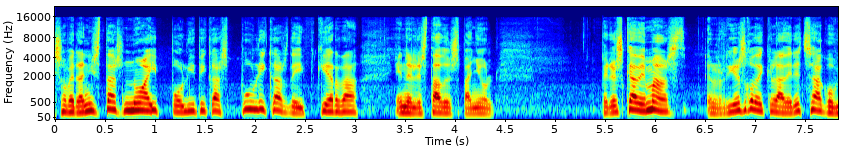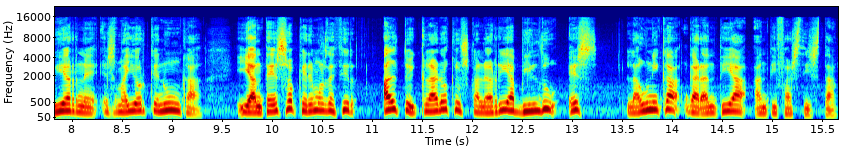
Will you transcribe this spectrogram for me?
soberanistas no hay políticas públicas de izquierda en el Estado español. Pero es que además el riesgo de que la derecha gobierne es mayor que nunca y ante eso queremos decir alto y claro que Euskal Herria Bildu es la única garantía antifascista.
